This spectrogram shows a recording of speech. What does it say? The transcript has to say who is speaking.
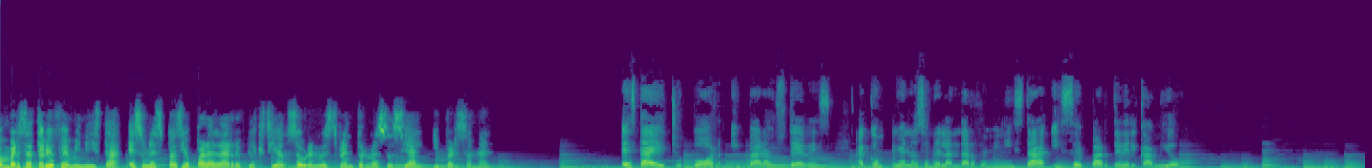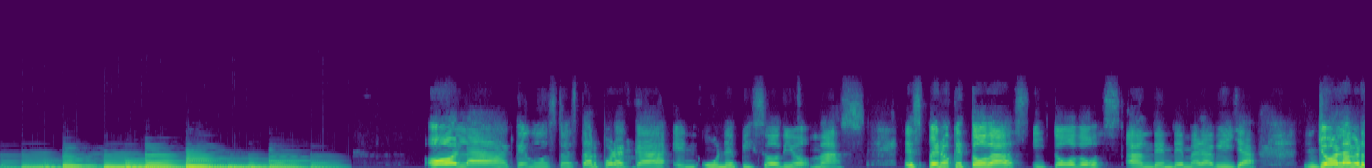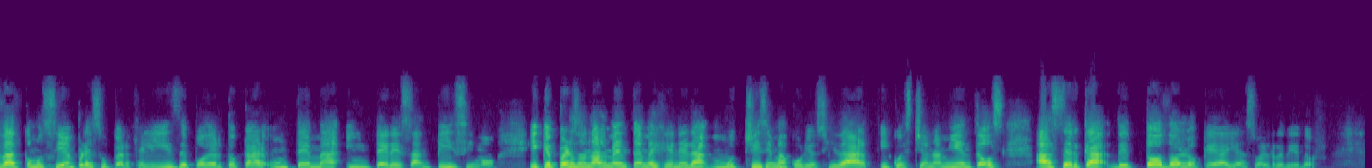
Speaker 1: Conversatorio Feminista es un espacio para la reflexión sobre nuestro entorno social y personal.
Speaker 2: Está hecho por y para ustedes. Acompáñenos en el andar feminista y sé parte del cambio. Hola, qué gusto estar por acá en un episodio más. Espero que todas y todos anden de maravilla. Yo, la verdad, como siempre, súper feliz de poder tocar un tema interesantísimo y que personalmente me genera muchísima curiosidad y cuestionamientos acerca de todo lo que hay a su alrededor.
